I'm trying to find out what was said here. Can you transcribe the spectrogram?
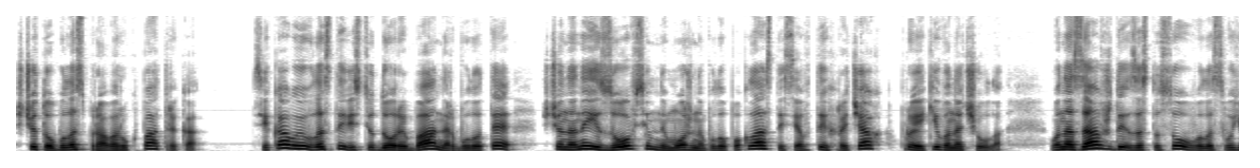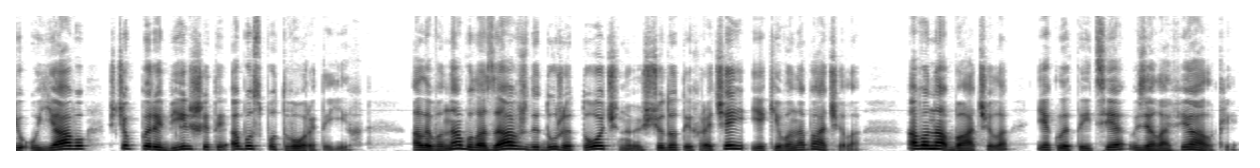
що то була справа рук Патрика. Цікавою властивістю Дори Баннер було те, що на неї зовсім не можна було покластися в тих речах, про які вона чула. Вона завжди застосовувала свою уяву, щоб перебільшити або спотворити їх. Але вона була завжди дуже точною щодо тих речей, які вона бачила, а вона бачила, як Летиція взяла фіалки.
